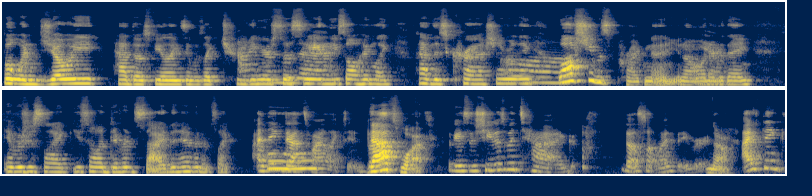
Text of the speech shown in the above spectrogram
But when Joey had those feelings, it was like treating her so sweet, and you saw him like have this crush and everything Aw. while she was pregnant, you know, and everything. It was just like you saw a different side to him, and it was like I think that's why I liked it. But- that's why. okay. So she was with Tag. That's not my favorite. No, I think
